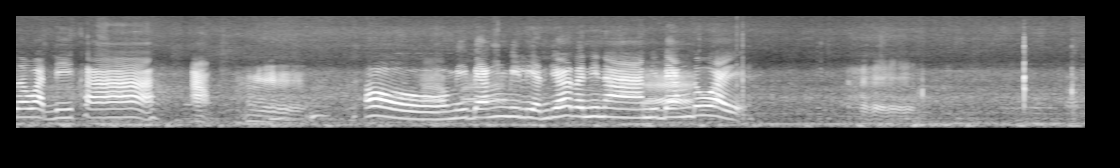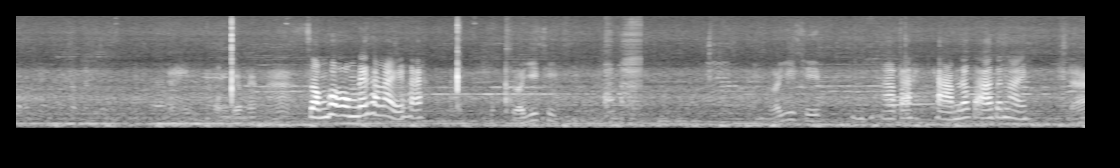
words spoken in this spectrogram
สวัสดีค่ะอ้าวเฮ้ยโอ้มีแบงค์มีเหรียญเยอะเลยนี่นา มีแบงค์ด้วย ผมเยอะไหมคะสองพระองค์ได้เท่าไหร่คะร้อยยี่สิบร้อยยี่สิบเอาไปถามแล้วก็เอาซะหน่อยจ้า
